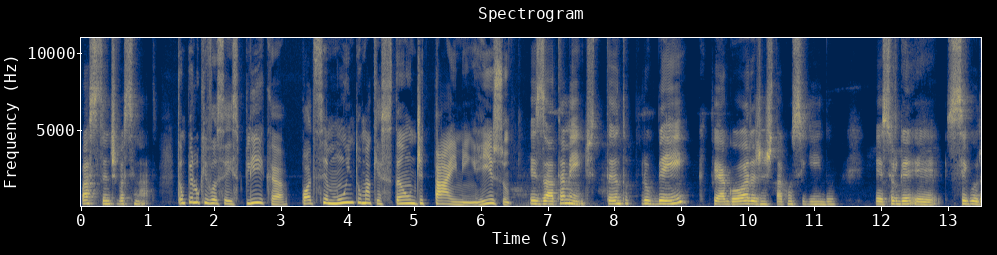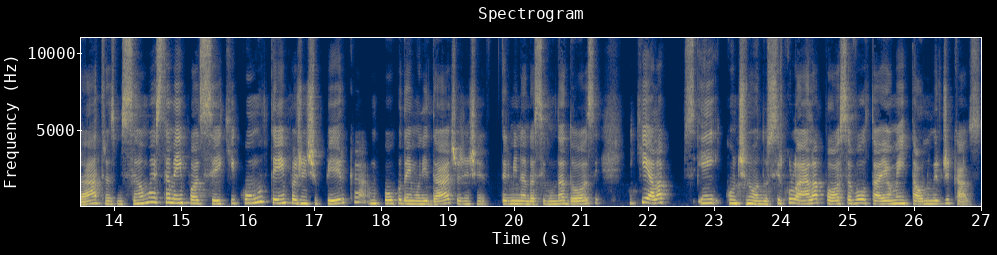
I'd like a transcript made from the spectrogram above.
bastante vacinada. Então, pelo que você explica, pode ser muito uma questão de timing, é isso? Exatamente. Tanto para o bem, que agora a gente está conseguindo é, se é, segurar a transmissão, mas também pode ser que com o tempo a gente perca um pouco da imunidade, a gente terminando a segunda dose, e que ela, continuando circular, ela possa voltar e aumentar o número de casos.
